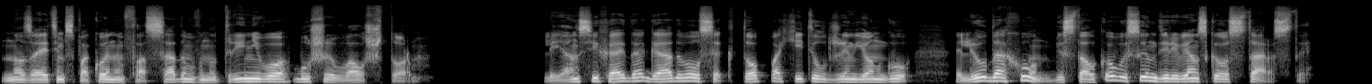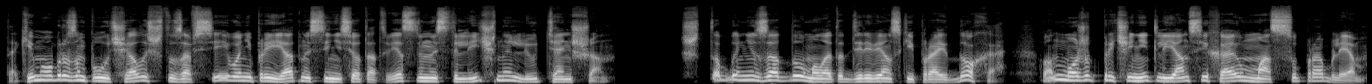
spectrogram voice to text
но за этим спокойным фасадом внутри него бушевал шторм. Лиан Сихай догадывался, кто похитил Джин Йонгу, Лю Дахун, бестолковый сын деревенского старосты. Таким образом, получалось, что за все его неприятности несет ответственность лично Лю Тяньшан. Что бы ни задумал этот деревенский пройдоха, он может причинить Льян Сихаю массу проблем.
